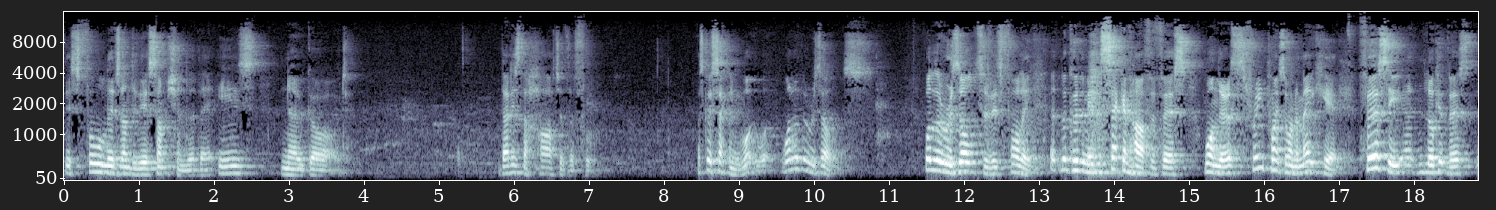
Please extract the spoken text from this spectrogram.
This fool lives under the assumption that there is no God. That is the heart of the fool. Let's go secondly. What, what, what, are the results? What are the results of his folly? Uh, look with me in the second half of verse 1. There are three points I want to make here. Firstly, uh, look at verse,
